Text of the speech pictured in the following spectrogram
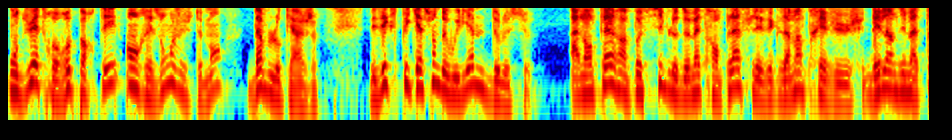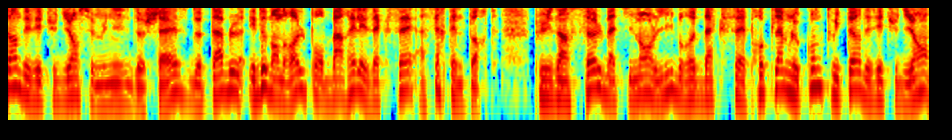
ont dû être reportés en raison justement d'un blocage. Les explications de William Delesseux. À Nanterre, impossible de mettre en place les examens prévus. Dès lundi matin, des étudiants se munissent de chaises, de tables et de banderoles pour barrer les accès à certaines portes. Plus un seul bâtiment libre d'accès, proclame le compte Twitter des étudiants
